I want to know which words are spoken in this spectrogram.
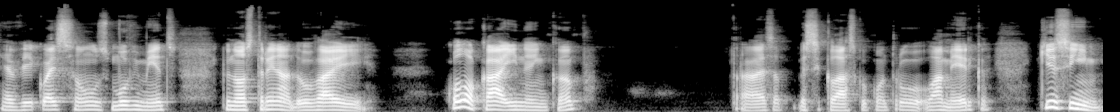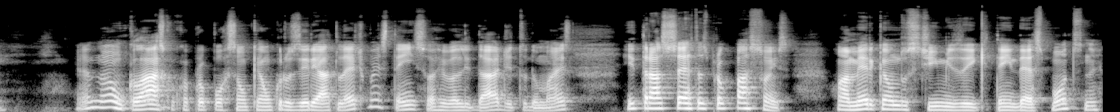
é ver quais são os movimentos que o nosso treinador vai colocar aí né, em campo para esse clássico contra o América. Que assim, não é um clássico com a proporção que é um Cruzeiro e Atlético, mas tem sua rivalidade e tudo mais. E traz certas preocupações. O América é um dos times aí que tem 10 pontos, né?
